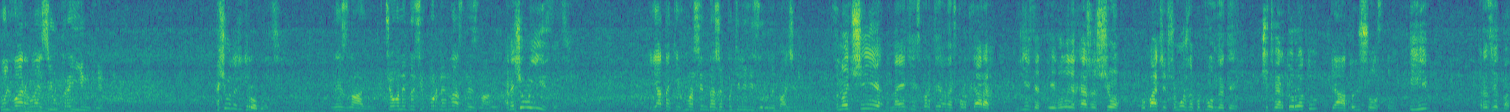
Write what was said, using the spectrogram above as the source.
Бульвар Лесі Українки. А що вони тут роблять? Не знаю. Чого вони до сих пор не в нас, не знаю. А на чому їздять? Я таких машин навіть по телевізору не бачив. Вночі на яких спортивних спорткарах їздять, і Володя каже, що побачив, що можна поповнити четверту роту П'яту і шосту. і розвідбат.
